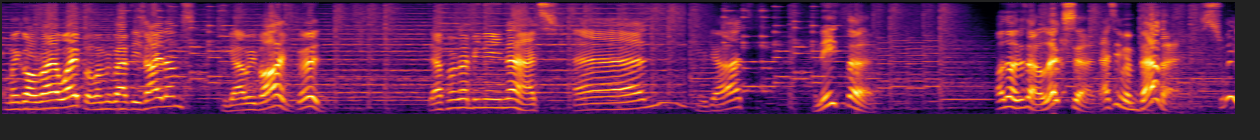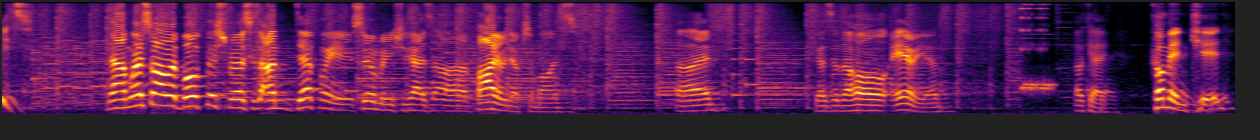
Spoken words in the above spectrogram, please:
I'm gonna go right away, but let me grab these items. We got revive. Good. Definitely gonna be needing that. And we got an ether. Oh no, there's an elixir. That's even better. Sweet. Now I'm gonna start with Bullfish first because I'm definitely assuming she has uh, fire Nexomons. Alright. Because of the whole area. Okay. Come in, kid.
